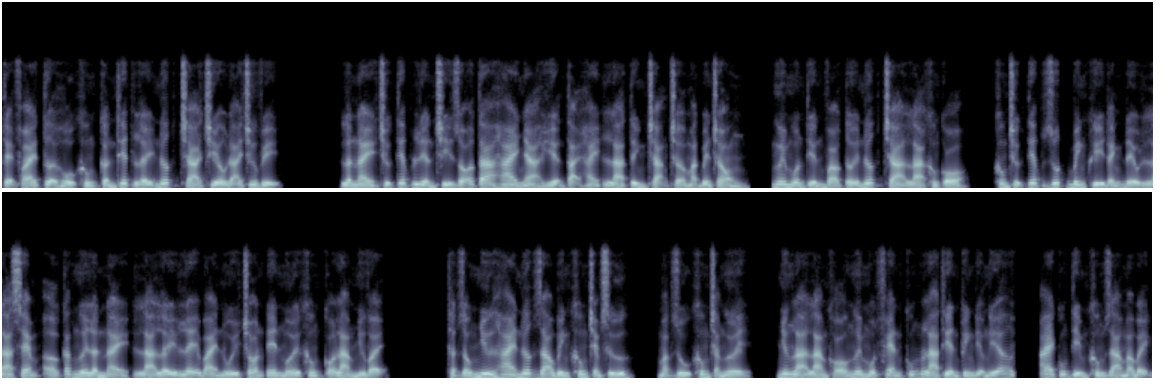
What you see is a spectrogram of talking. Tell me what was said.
tệ phái tựa hồ không cần thiết lấy nước trà chiêu đãi chư vị. Lần này trực tiếp liền chỉ rõ ta hai nhà hiện tại hay là tình trạng trở mặt bên trong, ngươi muốn tiến vào tới nước trà là không có, không trực tiếp rút binh khí đánh đều là xem ở các ngươi lần này là lấy lễ bái núi cho nên mới không có làm như vậy. Thật giống như hai nước giao binh không chém xứ, mặc dù không chẳng ngươi, nhưng là làm khó ngươi một phen cũng là thiên kinh địa nghĩa, ai cũng tìm không ra ma bệnh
